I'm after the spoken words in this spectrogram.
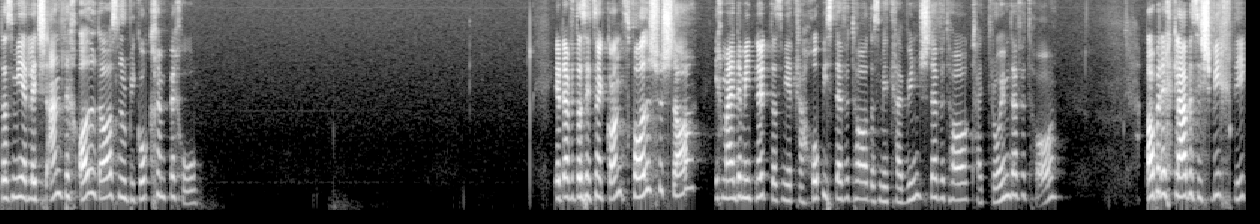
dass wir letztendlich all das nur bei Gott bekommen können. Ihr dürft das jetzt nicht ganz falsch verstehen. Ich meine damit nicht, dass wir keine Hobbys haben dürfen dass wir keine Wünsche haben dürfen keine Träume dürfen haben. Aber ich glaube, es ist wichtig,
